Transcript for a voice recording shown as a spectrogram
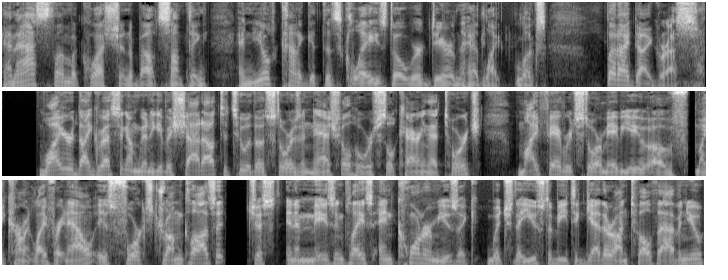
and ask them a question about something, and you'll kind of get this glazed over deer in the headlight looks. But I digress. While you're digressing, I'm going to give a shout out to two of those stores in Nashville who are still carrying that torch. My favorite store, maybe of my current life right now, is Fork's Drum Closet. Just an amazing place. And Corner Music, which they used to be together on 12th Avenue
